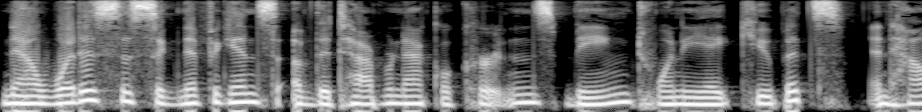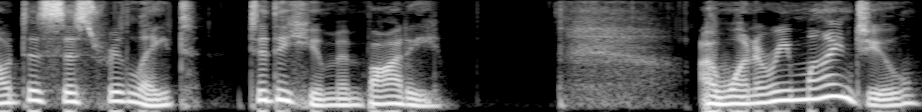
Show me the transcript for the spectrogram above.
Now, what is the significance of the tabernacle curtains being 28 cubits, and how does this relate to the human body. I want to remind you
